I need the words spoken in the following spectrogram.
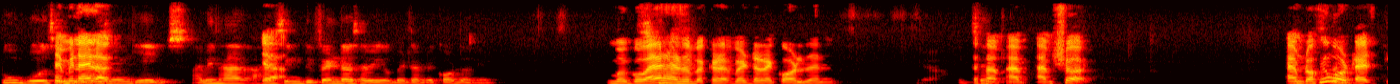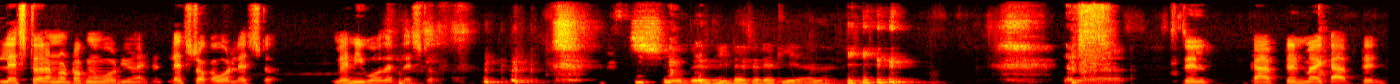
two goals I in mean, I 27 games. I mean, I, I Yeah. have seen defenders having a better record than him. Maguire has a better, better record than I'm, Exactly. I'm, I'm sure. I'm talking about Leicester. I'm not talking about United. Let's talk about Leicester when he was at Leicester. sure, then he definitely has. Still, captain, my captain.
